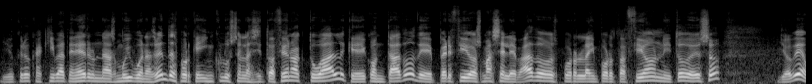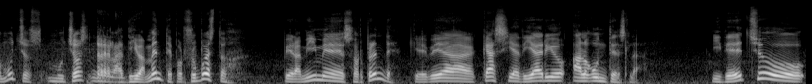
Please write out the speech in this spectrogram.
yo creo que aquí va a tener unas muy buenas ventas porque incluso en la situación actual que he contado de precios más elevados por la importación y todo eso, yo veo muchos, muchos relativamente, por supuesto pero a mí me sorprende que vea casi a diario algún Tesla. Y de hecho,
